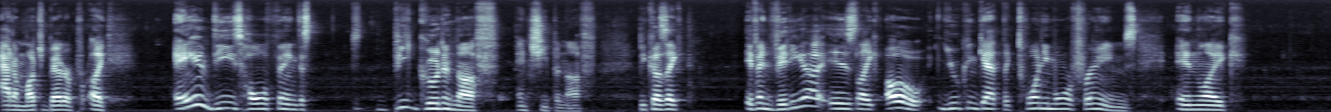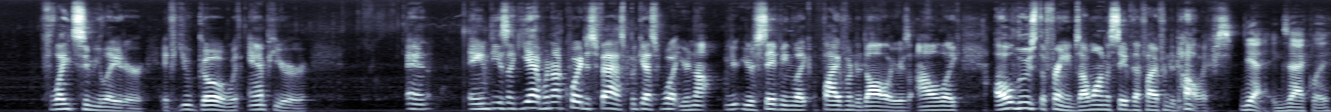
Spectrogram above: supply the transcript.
at a much better pr- like AMD's whole thing just, just be good enough and cheap enough because like if Nvidia is like oh you can get like 20 more frames in like flight simulator if you go with Ampere and AMD is like, yeah, we're not quite as fast, but guess what? You're not. You're, you're saving like five hundred dollars. I'll like, I'll lose the frames. I want to save that five hundred dollars. yeah, exactly.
